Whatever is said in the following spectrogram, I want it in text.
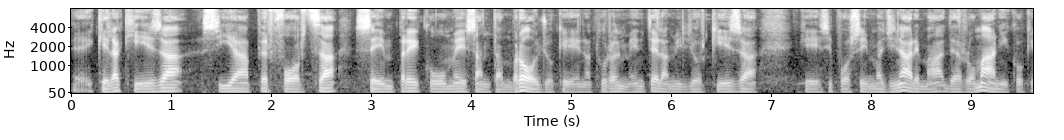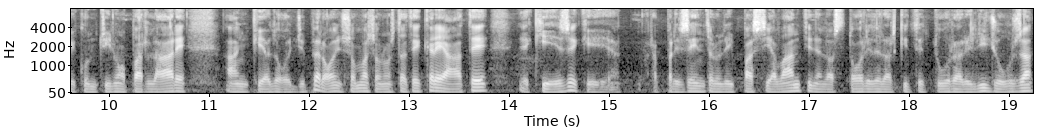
eh, che la Chiesa sia per forza sempre come Sant'Ambrogio, che naturalmente è la miglior chiesa che si possa immaginare, ma del romanico che continua a parlare anche ad oggi. Però insomma sono state create eh, chiese che rappresentano dei passi avanti nella storia dell'architettura religiosa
